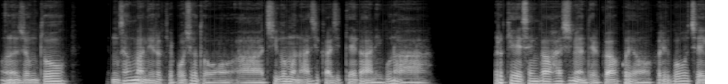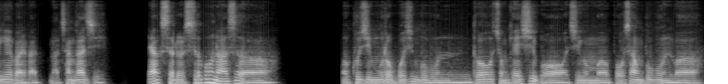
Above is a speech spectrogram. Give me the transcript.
어느 정도 영상만 이렇게 보셔도 아 지금은 아직까지 때가 아니구나 그렇게 생각하시면 될 것 같고요. 그리고 재개발 마찬가지 계약서를 쓰고 나서 뭐 굳이 물어보신 부분도 좀 계시고 지금 뭐 보상 부분 뭐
